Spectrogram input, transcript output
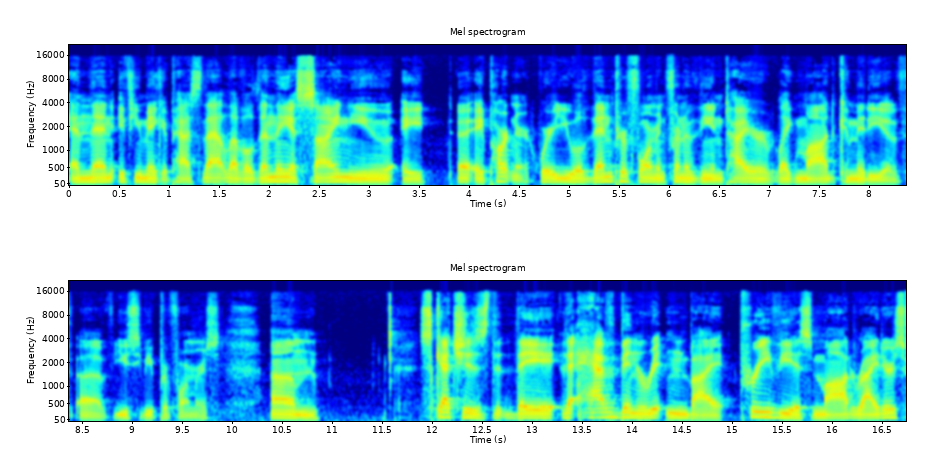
And then if you make it past that level then they assign you a a partner where you will then perform in front of the entire like mod committee of, of UCB performers. Um, sketches that they that have been written by previous mod writers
